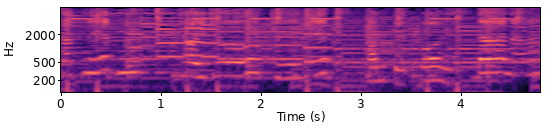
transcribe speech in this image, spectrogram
สักนิดช่วยชุบชีวิตคนติดโควิดเดินหน้า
